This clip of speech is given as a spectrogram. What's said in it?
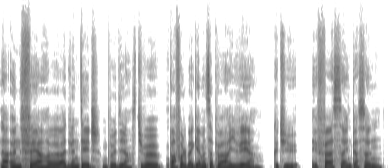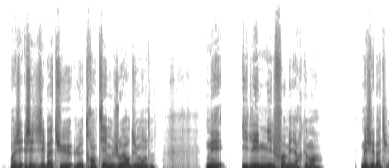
la unfair euh, advantage, on peut dire. Si tu veux, parfois le backgammon, ça peut arriver que tu es face à une personne. Moi, j'ai- j'ai j'ai battu le 30e joueur du monde, mais il est mille fois meilleur que moi. Mais je l'ai battu.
